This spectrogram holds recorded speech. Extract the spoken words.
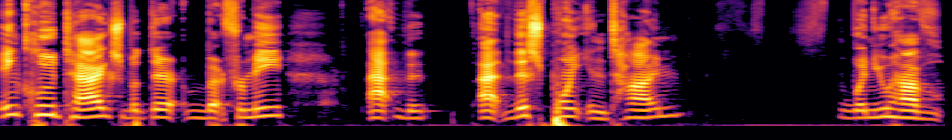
include tags. But there, but for me, at the at this point in time, when you have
